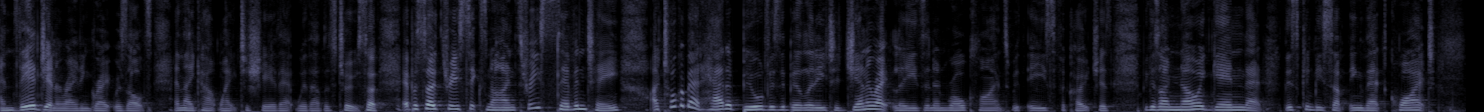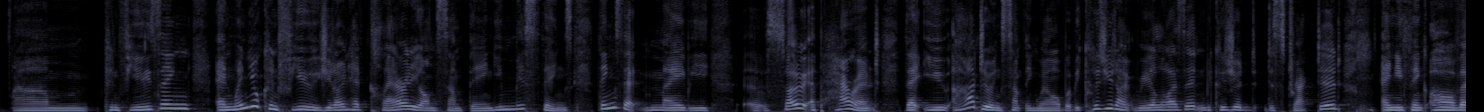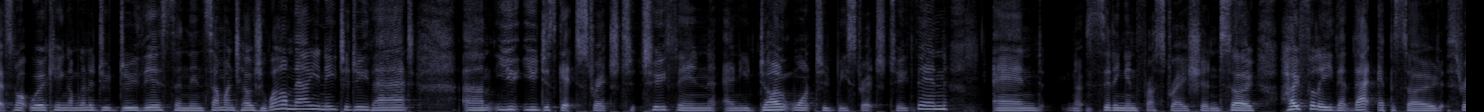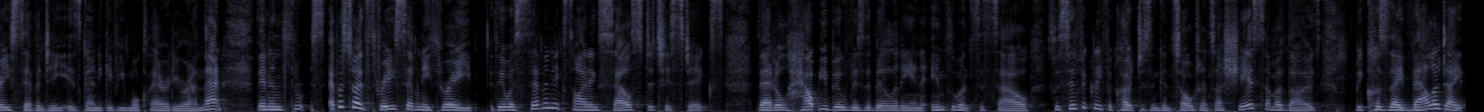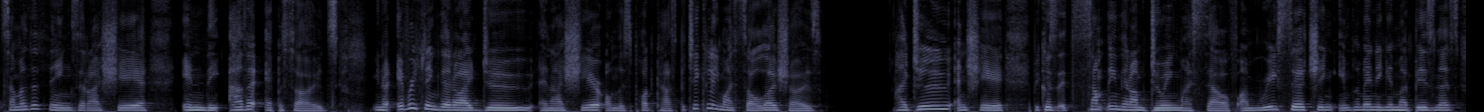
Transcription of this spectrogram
and they're generating great results and they can't wait to share that with others too. So, episode 369, 370, I talk about how to build visibility to generate leads and enroll clients with ease for coaches because I know again that this can be something that's quite um, confusing. And when you're confused, you don't have clarity on something, you miss things. Things that may be uh, so apparent that you are doing something well, but because you don't realize it and because you're d- distracted and you think, oh, that's not working, I'm going to do, do this. And then someone tells you, well, now you need to do that. Um, you, you just get stretched too thin and you don't want to be stretched too thin. And you know sitting in frustration. So hopefully that that episode 370 is going to give you more clarity around that. Then in th- episode 373 there were seven exciting sales statistics that'll help you build visibility and influence the sale specifically for coaches and consultants. I share some of those because they validate some of the things that i share in the other episodes. You know everything that i do and i share on this podcast particularly my solo shows I do and share because it's something that I'm doing myself. I'm researching, implementing in my business,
